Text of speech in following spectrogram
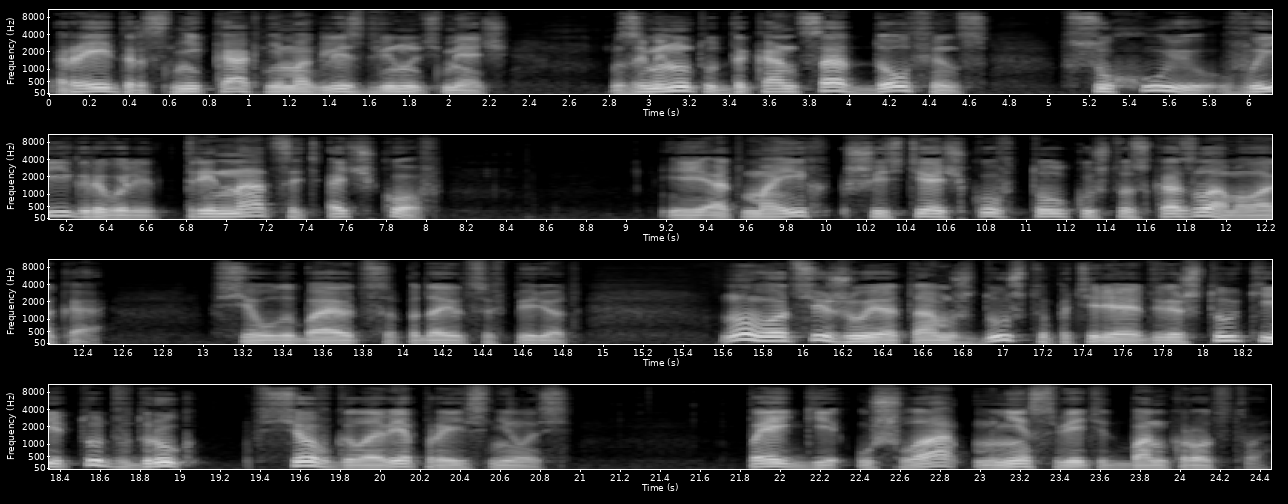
Рейдерс никак не могли сдвинуть мяч. За минуту до конца Долфинс в сухую выигрывали 13 очков и от моих шести очков толку, что с козла молока. Все улыбаются, подаются вперед. Ну вот, сижу я там, жду, что потеряю две штуки, и тут вдруг все в голове прояснилось. Пегги ушла, мне светит банкротство.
